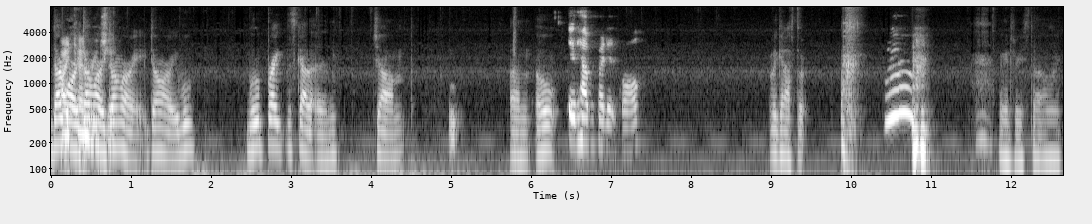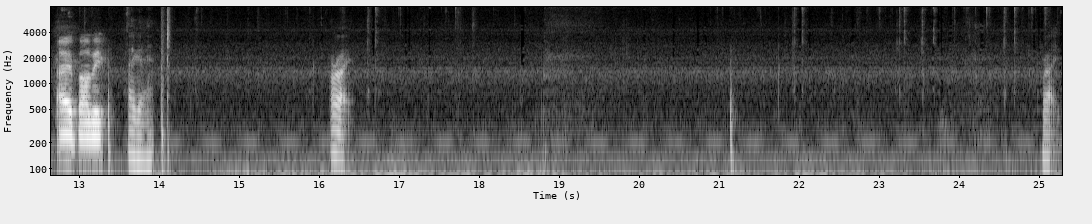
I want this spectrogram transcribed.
don't I worry, can don't worry, it. don't worry, don't worry. We'll we'll break the skeleton, jump, and oh, It'd help if I didn't fall. we're gonna have to. Woo! we're gonna restart. Aren't Alright, Bobby. Okay. All right. Right.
